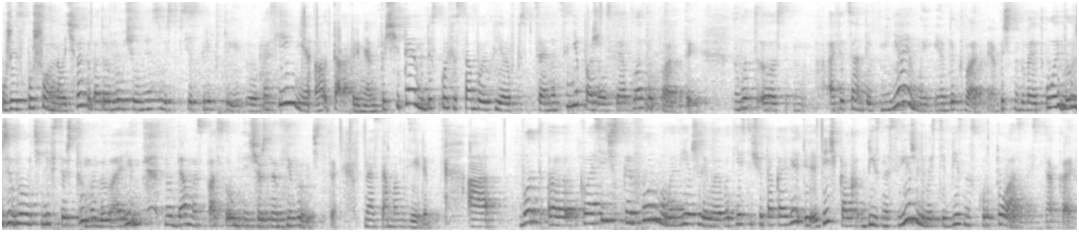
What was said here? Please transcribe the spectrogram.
уже искушенного человека, который выучил наизусть все скрипты э, кофейни. А, так примерно. Посчитаем, без кофе с собой клеров по специальной цене, пожалуйста, и оплата картой. Ну вот э, официанты вменяемые и адекватные обычно говорят, ой, вы уже выучили все, что мы говорим. Ну да, мы способны, еще же нам не выучить-то на самом деле. А вот э, классическая формула вежливая, вот есть еще такая вещь, как бизнес-вежливость и бизнес-куртуазность такая.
